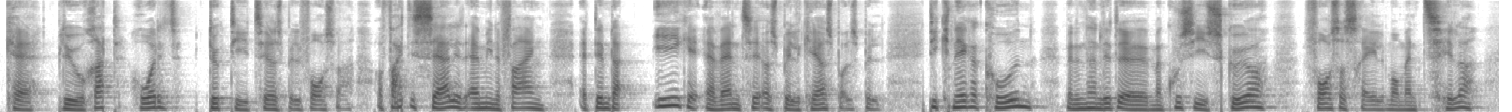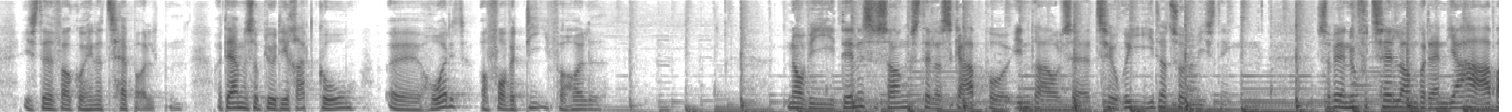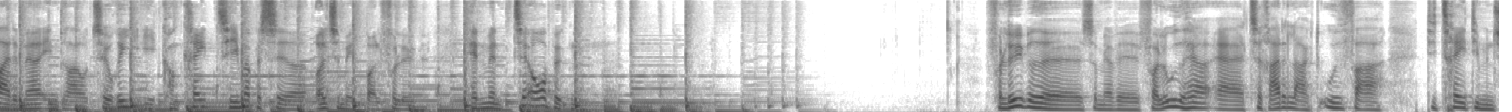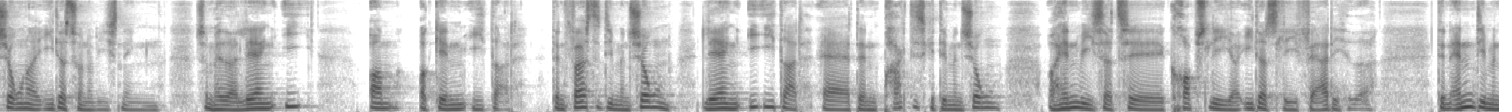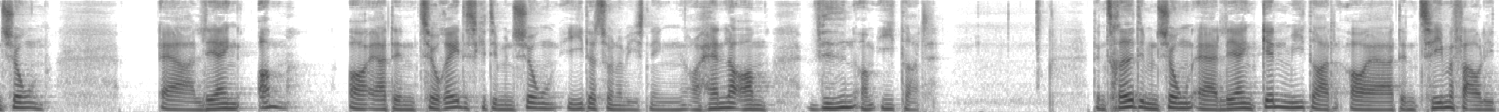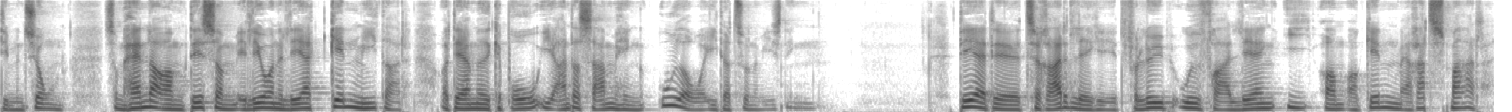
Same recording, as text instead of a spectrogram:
kan blive ret hurtigt dygtige til at spille forsvar. Og faktisk særligt er min erfaring, at dem, der ikke er vant til at spille kærespil, de knækker koden med den her lidt, øh, man kunne sige, skøre forsvarsregel, hvor man tæller, i stedet for at gå hen og tage bolden. Og dermed så bliver de ret gode øh, hurtigt og får værdi for holdet. Når vi i denne sæson stiller skarp på inddragelse af teori i idrætsundervisningen, så vil jeg nu fortælle om, hvordan jeg har arbejdet med at inddrage teori i et konkret temabaseret Ultimate boldforløb, henvendt til overbygningen. Forløbet, øh, som jeg vil folde ud her, er tilrettelagt ud fra de tre dimensioner i idrætsundervisningen, som hedder læring i, om og gennem idræt. Den første dimension, læring i idræt, er den praktiske dimension og henviser til kropslige og idrætslige færdigheder. Den anden dimension er læring om og er den teoretiske dimension i idrætsundervisningen og handler om viden om idræt. Den tredje dimension er læring gennem idræt og er den temafaglige dimension, som handler om det, som eleverne lærer gennem idræt, og dermed kan bruge i andre sammenhænge ud over idrætsundervisningen. Det at øh, tilrettelægge et forløb ud fra læring i, om og gennem er ret smart,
